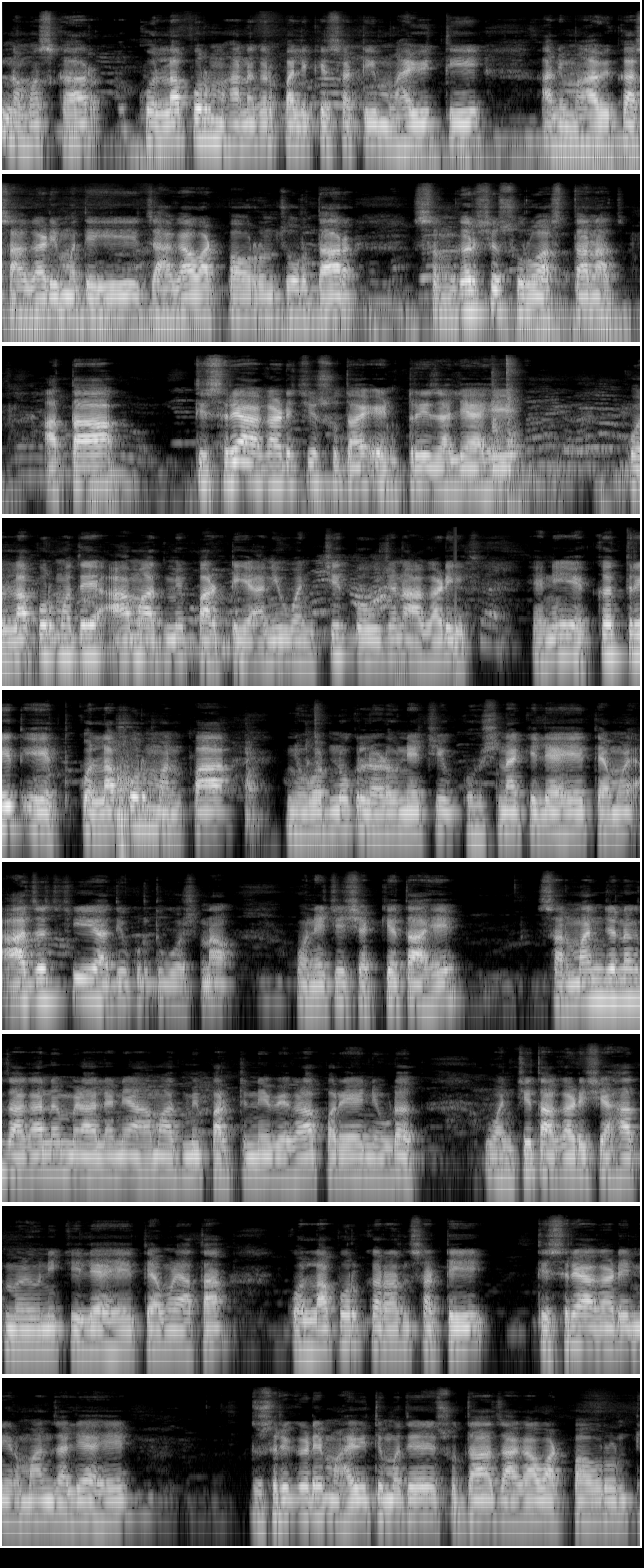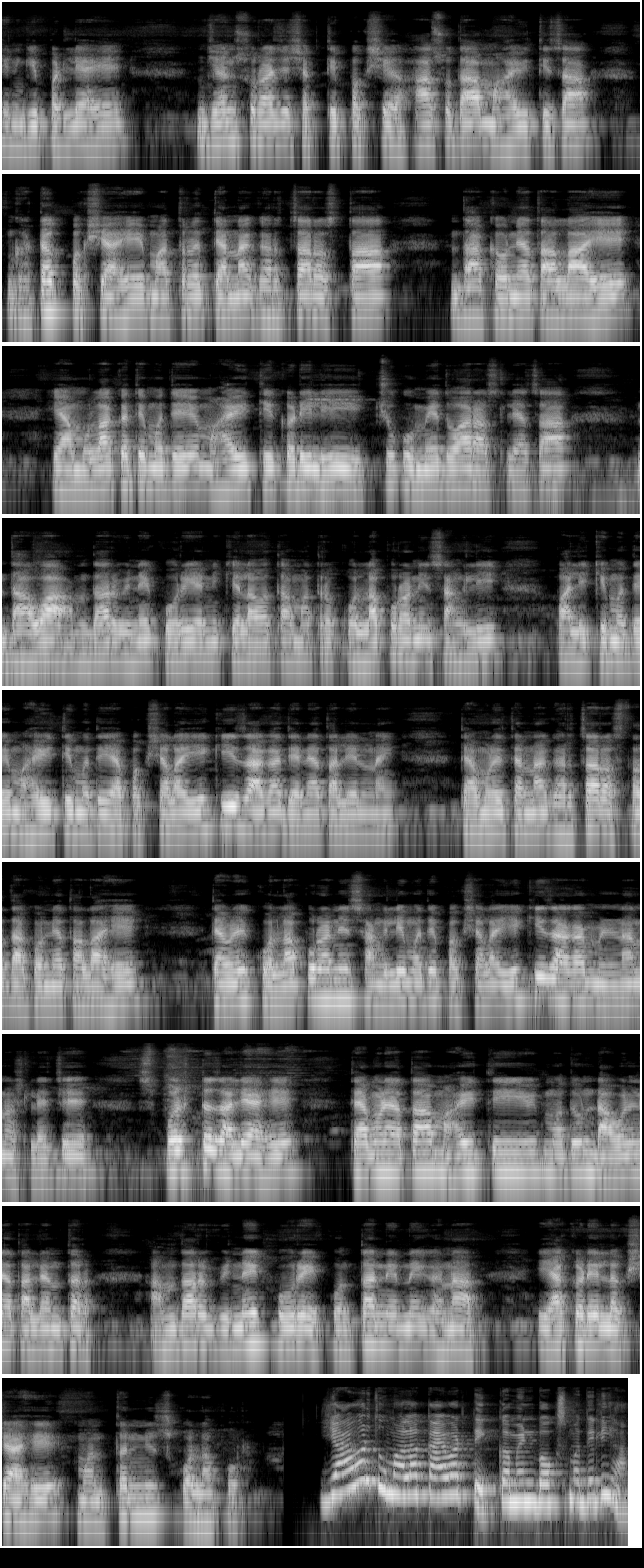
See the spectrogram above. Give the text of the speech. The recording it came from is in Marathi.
नमस्कार. कोल्हापूर महानगरपालिकेसाठी महायुती आणि महाविकास आघाडीमध्येही जागा वाटपावरून जोरदार संघर्ष सुरू असतानाच आता तिसऱ्या आघाडीची सुद्धा एंट्री झाली आहे. कोल्हापूरमध्ये आम आदमी पार्टी आणि वंचित बहुजन आघाडी यांनी एकत्रित येत कोल्हापूर मनपा निवडणूक लढवण्याची घोषणा केली आहे. त्यामुळे आजच ही अधिकृत घोषणा होण्याची शक्यता आहे. सन्मानजनक जागा न मिळाल्याने आम आदमी पार्टीने वेगळा पर्याय निवडत वंचित आघाडीशी हातमिळवणी केली आहे. त्यामुळे आता कोल्हापूरकरांसाठी तिसरी आघाडी निर्माण झाली आहे. दुसरीकडे महायुतीमध्ये सुद्धा जागा वाटपावरून ठिणगी पडली आहे. जनसुराज्य शक्ती पक्ष हा सुद्धा महायुतीचा घटक पक्ष आहे. मात्र त्यांना घरचा रस्ता दाखवण्यात आला आहे. या मुलाखतीमध्ये महायुतीकडील ही इच्छुक उमेदवार असल्याचा दावा आमदार विनय कोरे यांनी केला होता. मात्र कोल्हापूर आणि सांगली पालिकेमध्ये महायुतीमध्ये या पक्षाला एकही जागा देण्यात आलेली नाही. त्यामुळे त्यांना घरचा रस्ता दाखवण्यात आला आहे. त्यावेळी कोल्हापूर आणि सांगलीमध्ये पक्षाला एकही जागा मिळणार नसल्याचे स्पष्ट झाले आहे. त्यामुळे आता महायुतीमधून डावलण्यात आल्यानंतर आमदार विनय कोरे कोणता निर्णय घेणार याकडे लक्ष आहे. मंथन न्यूज कोल्हापूर. यावर तुम्हाला काय वाटते? कमेंट बॉक्समध्ये लिहा.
